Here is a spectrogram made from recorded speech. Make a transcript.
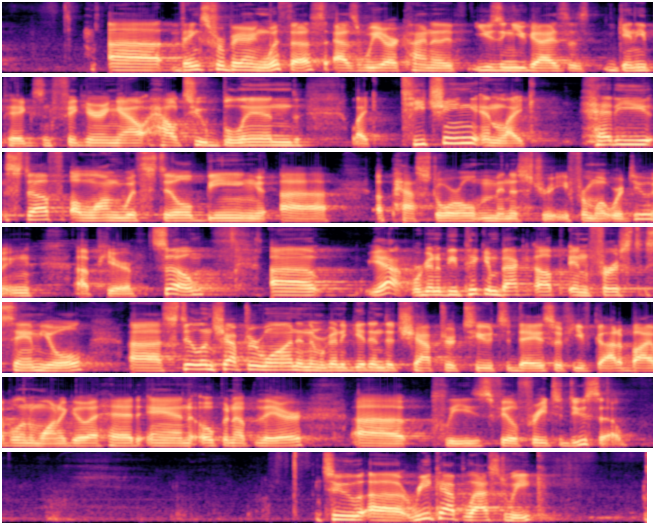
uh, thanks for bearing with us as we are kind of using you guys as guinea pigs and figuring out how to blend like teaching and like heady stuff along with still being uh, a pastoral ministry from what we're doing up here. So, uh, yeah, we're going to be picking back up in First Samuel, uh, still in chapter 1, and then we're going to get into chapter 2 today. So if you've got a Bible and want to go ahead and open up there, uh, please feel free to do so. To uh, recap last week,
